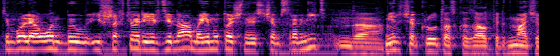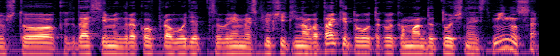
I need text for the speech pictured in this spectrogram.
Тем более он был и в Шахтере, и в Динамо. Ему точно есть с чем сравнить. Да. Мирча круто сказал перед матчем, что когда 7 игроков проводят время исключительно в атаке, то у такой команды точно есть минусы.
